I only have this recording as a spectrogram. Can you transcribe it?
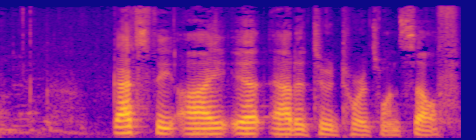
That's the I it attitude towards oneself.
